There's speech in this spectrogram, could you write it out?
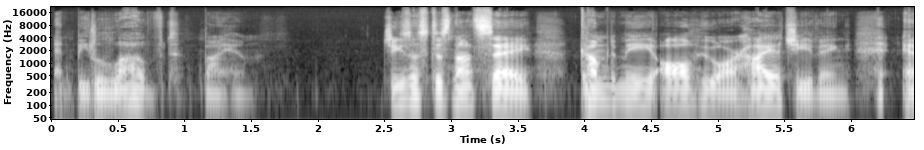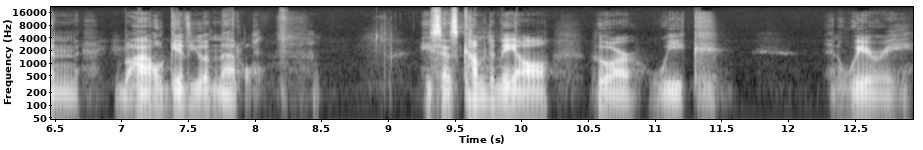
and be loved by Him. Jesus does not say, Come to me, all who are high achieving, and I'll give you a medal. He says, Come to me, all who are weak and weary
